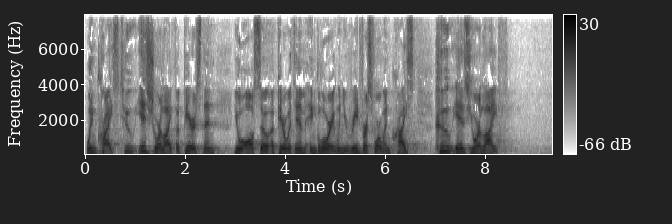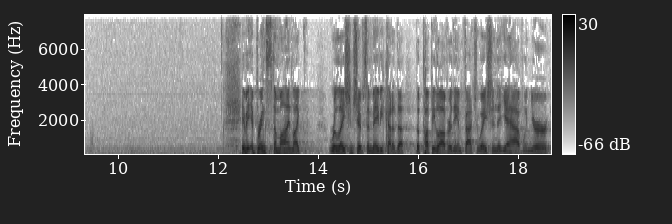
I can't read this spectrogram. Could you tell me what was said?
when Christ, who is your life, appears, then you will also appear with him in glory. When you read verse 4, when Christ, who is your life, it, it brings to mind like relationships and maybe kind of the, the puppy love or the infatuation that you have when you're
